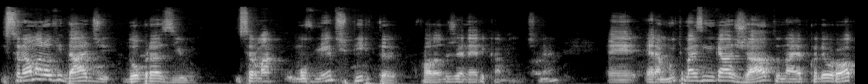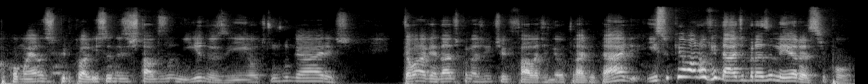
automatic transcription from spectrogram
isso não é uma novidade do Brasil. Isso era uma, um movimento espírita, falando genericamente, né? É, era muito mais engajado na época da Europa, como eram os espiritualistas nos Estados Unidos e em outros lugares. Então, na verdade, quando a gente fala de neutralidade, isso que é uma novidade brasileira. Tipo,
